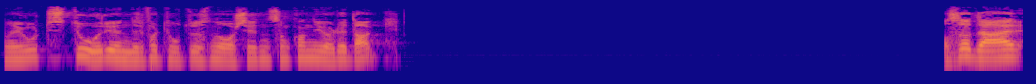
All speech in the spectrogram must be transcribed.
som har gjort store under for 2000 år siden, som kan gjøre det i dag. Altså der,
